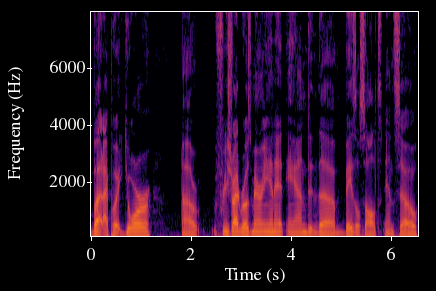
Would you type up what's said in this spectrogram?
But I put your uh, freeze dried rosemary in it and the basil salt, and so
